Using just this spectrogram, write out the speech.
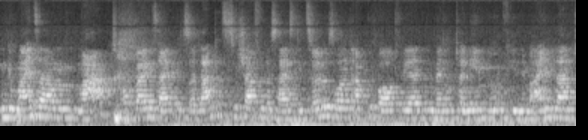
einen gemeinsamen Markt auf beiden Seiten des Atlantiks zu schaffen. Das heißt, die Zölle sollen abgebaut werden. Wenn Unternehmen irgendwie in dem einen Land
